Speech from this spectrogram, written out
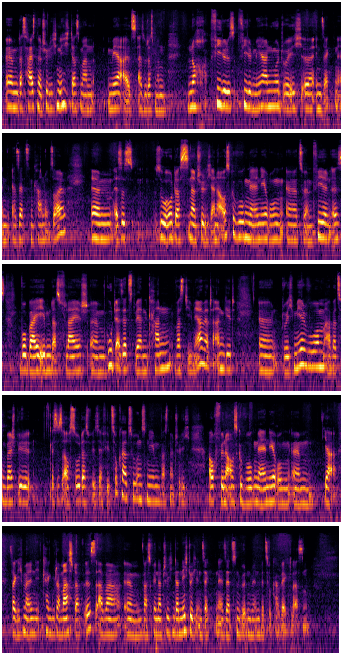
Ähm, das heißt natürlich nicht, dass man mehr als, also dass man noch viel, viel mehr nur durch äh, Insekten ersetzen kann und soll. Ähm, es ist so, dass natürlich eine ausgewogene Ernährung äh, zu empfehlen ist, wobei eben das Fleisch ähm, gut ersetzt werden kann, was die Nährwerte angeht, äh, durch Mehlwurm. Aber zum Beispiel ist es auch so, dass wir sehr viel Zucker zu uns nehmen, was natürlich auch für eine ausgewogene Ernährung, ähm, ja, sage ich mal, kein guter Maßstab ist, aber ähm, was wir natürlich dann nicht durch Insekten ersetzen würden, wenn wir Zucker weglassen.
